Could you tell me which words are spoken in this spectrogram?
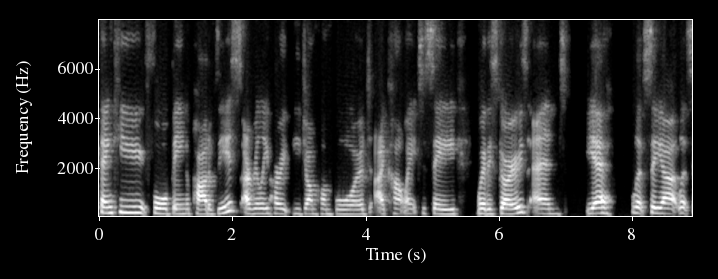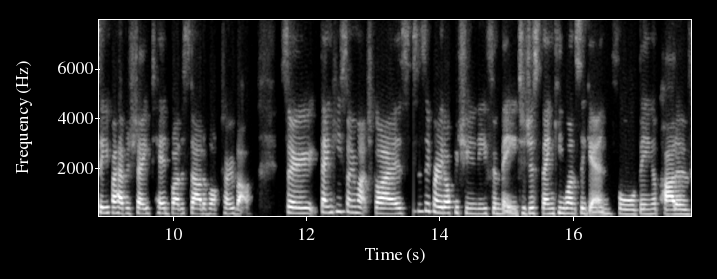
Thank you for being a part of this. I really hope you jump on board. I can't wait to see where this goes. And yeah, let's see. Uh, let's see if I have a shaved head by the start of October. So thank you so much, guys. This is a great opportunity for me to just thank you once again for being a part of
